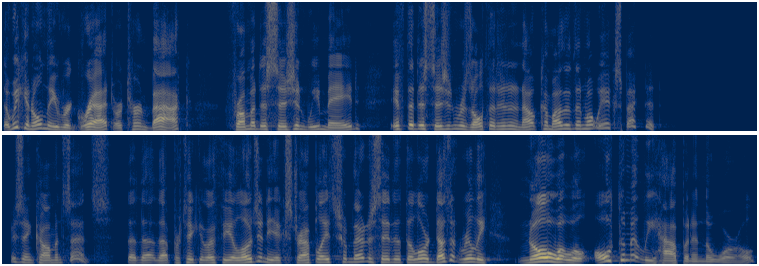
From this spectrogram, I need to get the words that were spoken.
that we can only regret or turn back from a decision we made if the decision resulted in an outcome other than what we expected. He's saying common sense. That, that, that particular theologian, he extrapolates from there to say that the Lord doesn't really know what will ultimately happen in the world.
